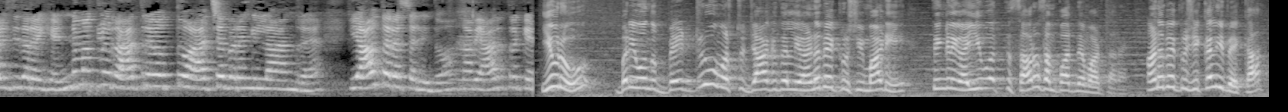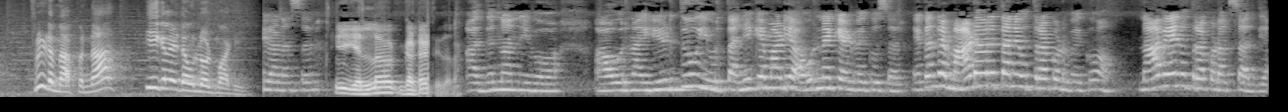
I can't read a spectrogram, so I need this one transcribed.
ಅಳ್ತಿದಾರೆ ಹೆಣ್ಣು ಮಕ್ಕಳು ರಾತ್ರಿ ಹೊತ್ತು ಆಚೆ ಬರಂಗಿಲ್ಲ ಅಂದ್ರೆ ಯಾವ ತರ ಸರ್ ಇದು? ನಾವ್ ಯಾರ ಹತ್ರ ಕೇಳಿ ಇವರು ಬರೀ ಒಂದು ಬೆಡ್ರೂಮ್ ಅಷ್ಟು ಜಾಗದಲ್ಲಿ ಅಣಬೆ ಕೃಷಿ ಮಾಡಿ ತಿಂಗಳಿಗೆ ಐವತ್ತು ಸಾವಿರ ಸಂಪಾದನೆ ಮಾಡ್ತಾರೆ. ಅಣಬೆ ಕೃಷಿ ಕಲಿಬೇಕಾ? ಫ್ರೀಡಮ್ ಆಪ್ ಅನ್ನ ಈಗಲೇ ಡೌನ್ಲೋಡ್ ಮಾಡಿ. ಅದನ್ನ ನೀವು ಅವ್ರನ್ನ ಹಿಡಿದು ಇವ್ರ ತನಿಖೆ ಮಾಡಿ ಅವ್ರನ್ನೇ ಕೇಳ್ಬೇಕು ಸರ್. ಯಾಕಂದ್ರೆ ಮಾಡೋರೇ ತಾನೇ ಉತ್ತರ ಕೊಡ್ಬೇಕು. ನಾವೇನ್ ಉತ್ತರ ಕೊಡಕ್ ಸಾಧ್ಯ?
